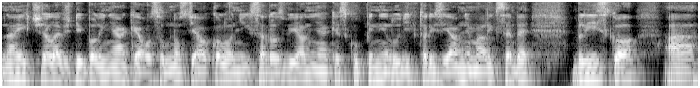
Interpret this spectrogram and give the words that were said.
na ich čele vždy boli nejaké osobnosti a okolo nich sa rozvíjali nejaké skupiny ľudí, ktorí zjavne mali k sebe blízko a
